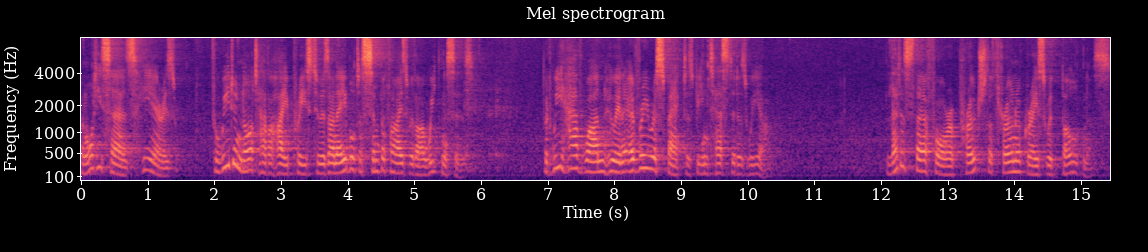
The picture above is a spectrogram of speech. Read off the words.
And what he says here is for we do not have a high priest who is unable to sympathize with our weaknesses, but we have one who in every respect has been tested as we are. Let us therefore approach the throne of grace with boldness,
